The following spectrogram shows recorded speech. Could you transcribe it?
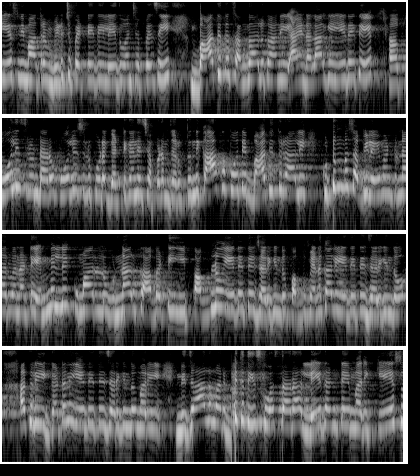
కేసుని మాత్రం విడిచిపెట్టేది లేదు అని చెప్పేసి బాధిత సంఘాలు కానీ అండ్ అలాగే ఏదైతే పోలీసులు ఉంటారో పోలీసులు కూడా గట్టిగానే చెప్పడం జరుగుతుంది. కాకపోతే బాధితురాలి కుటుంబ సభ్యులు ఏమంటున్నారు అని అంటే ఎమ్మెల్యే కుమారులు ఉన్నారు కాబట్టి ఈ పబ్లో ఏదైతే జరిగిందో పబ్ వెనకాల ఏదైతే జరిగిందో అసలు ఈ ఘటన ఏదైతే జరిగిందో మరి నిజాలు మరి బయటకు తీసుకువస్తారా? లేదంటే మరి కేసు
